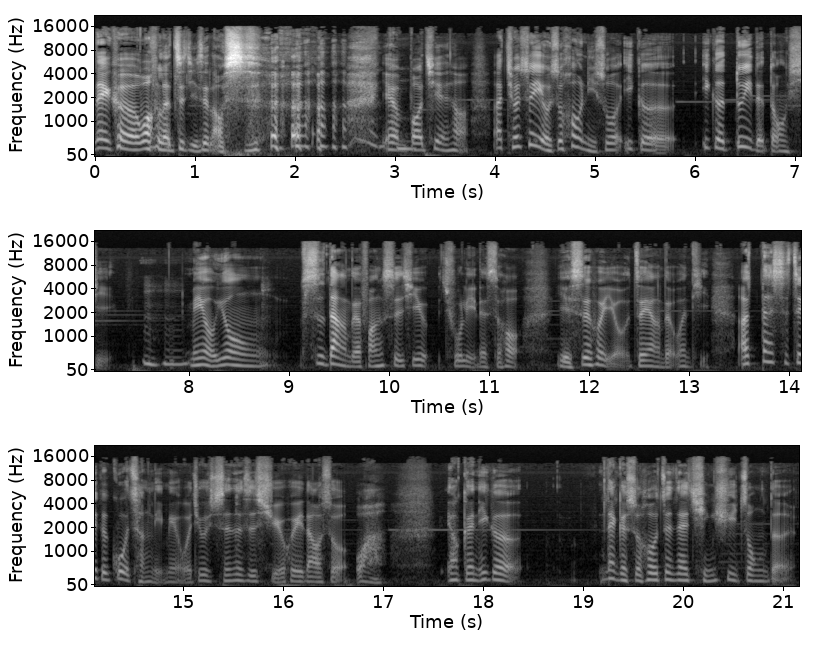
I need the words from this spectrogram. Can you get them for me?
那一刻忘了自己是老师，也很抱歉哈啊！其实有时候你说一个一个对的东西，嗯哼，没有用适当的方式去处理的时候，也是会有这样的问题啊。但是这个过程里面，我就真的是学会到说，哇，要跟一个那个时候正在情绪中的，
